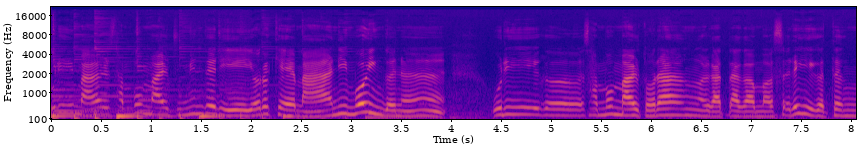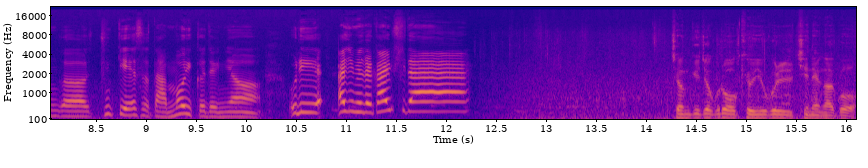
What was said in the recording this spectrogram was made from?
우리 마을 삼본 마을 주민들이 이렇게 많이 모인 거는 우리 그 삼본 마을 도랑을 갖다가 뭐 쓰레기 같은 거 줍기 위해서 다 모였거든요. 우리 아줌마들 갑시다. 정기적으로 교육을 진행하고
